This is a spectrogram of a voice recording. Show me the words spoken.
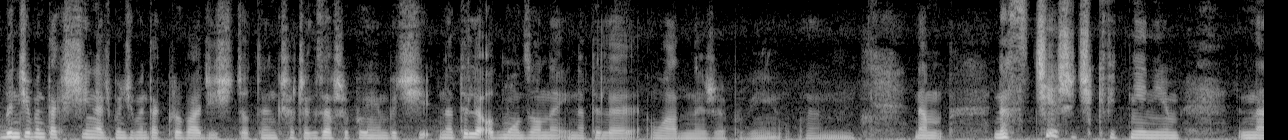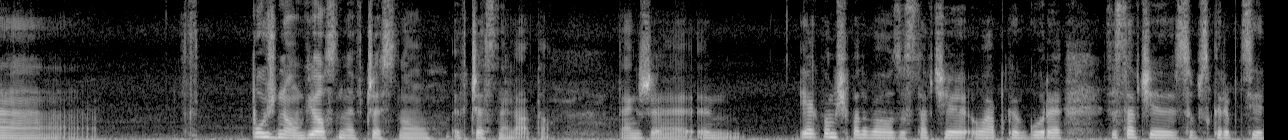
będziemy tak ścinać, będziemy tak prowadzić, to ten krzaczek zawsze powinien być na tyle odmłodzony i na tyle ładny, że powinien nam, nas cieszyć kwitnieniem na późną wiosnę, wczesną, wczesne lato. Także jak Wam się podobało, zostawcie łapkę w górę, zostawcie subskrypcję.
